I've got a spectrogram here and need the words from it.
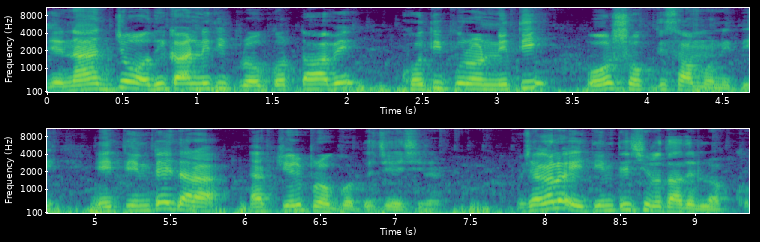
যে ন্যায্য অধিকার নীতি প্রয়োগ করতে হবে, ক্ষতিপূরণ নীতি ও শক্তি সাম্য নীতি। এই তিনটাই তারা অ্যাকচুয়ালি প্রয়োগ করতে চেয়েছিলেন। বুঝা গেল এই তিনটেই ছিল তাদের লক্ষ্য।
